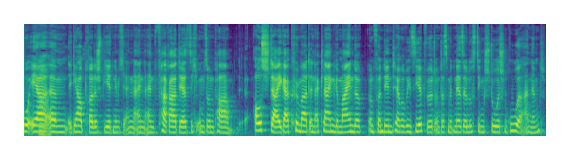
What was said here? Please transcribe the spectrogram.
wo er ja. ähm, die Hauptrolle spielt, nämlich ein, ein, ein Pfarrer, der sich um so ein paar Aussteiger kümmert in der kleinen Gemeinde und von denen terrorisiert wird und das mit einer sehr lustigen stoischen Ruhe annimmt.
